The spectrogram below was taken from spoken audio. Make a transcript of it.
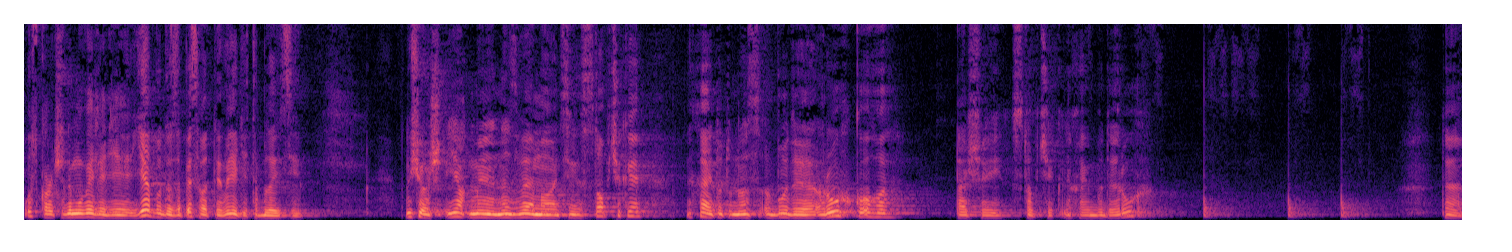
у скороченому вигляді. Я буду записувати у вигляді таблиці. Ну що ж, як ми назвемо ці стопчики? Нехай тут у нас буде рух кого. Перший стопчик, нехай буде рух. Так.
